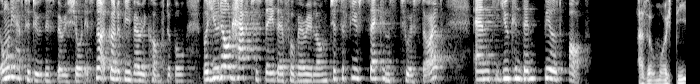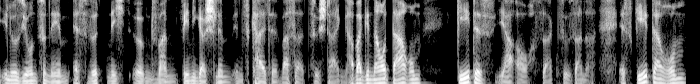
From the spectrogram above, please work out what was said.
only have to do this very short. It's not going to be very comfortable, but you don't have to stay there for very long. Just a few seconds to a start and you can then build up. Also um euch die Illusion zu nehmen, es wird nicht irgendwann weniger schlimm, ins kalte Wasser zu steigen. Aber genau darum geht es ja auch, sagt Susanna. Es geht darum,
